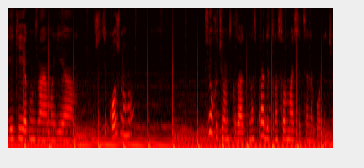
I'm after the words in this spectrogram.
які, як ми знаємо, є в житті кожного. Що я хочу вам сказати? Насправді трансформація це не боляче.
